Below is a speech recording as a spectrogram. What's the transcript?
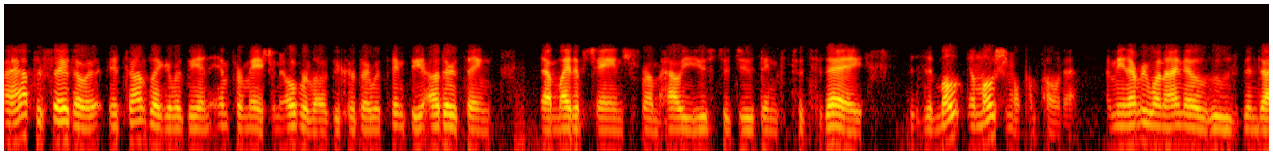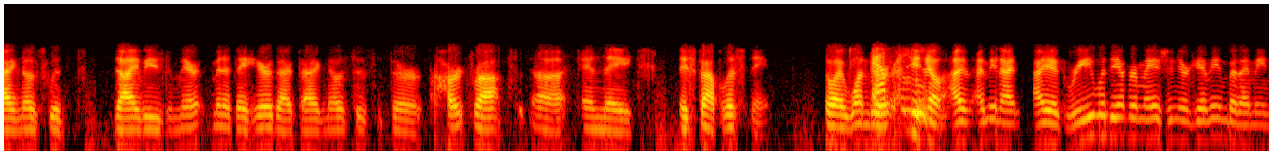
I have to say, though, it, it sounds like it would be an information overload because I would think the other thing that might have changed from how you used to do things to today is the emo- emotional component. I mean, everyone I know who's been diagnosed with diabetes, the minute they hear that diagnosis, their heart drops uh, and they they stop listening. So I wonder, Absolutely. you know, I I mean, I I agree with the information you're giving, but I mean,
